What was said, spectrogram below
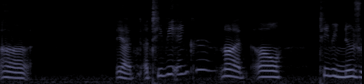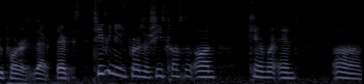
uh, yeah, a TV anchor. No, not oh, TV news reporter. There, there it is. TV news reporter. She's constantly on camera and um,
